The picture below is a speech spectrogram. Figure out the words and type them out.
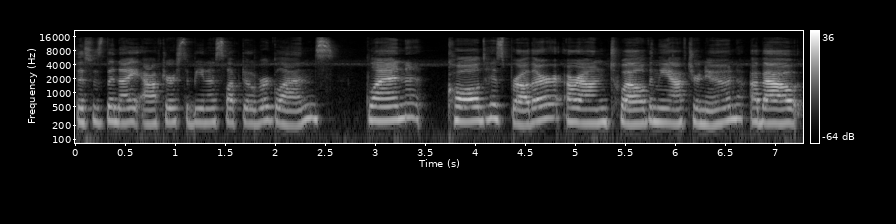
this was the night after Sabina slept over Glenn's. Glenn called his brother around 12 in the afternoon about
